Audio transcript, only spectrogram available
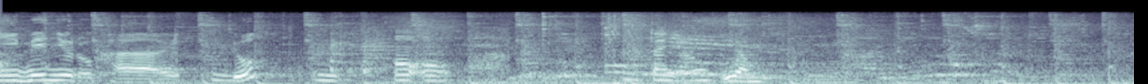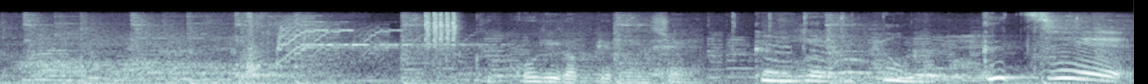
이 메뉴로 가요? 어, 어. 일단 양. 양. 그 고기가 필요하지. 그럼 이게 양편. 그치?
